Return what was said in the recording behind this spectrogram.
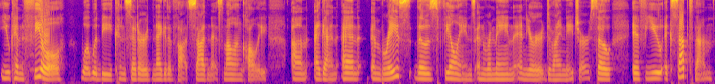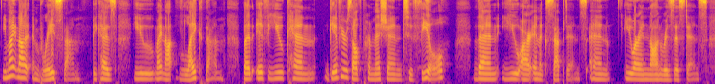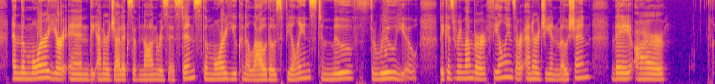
you can feel what would be considered negative thoughts, sadness, melancholy, um, again, and embrace those feelings and remain in your divine nature. So, if you accept them, you might not embrace them because you might not like them. But if you can give yourself permission to feel, then you are in acceptance and you are in non resistance. And the more you're in the energetics of non resistance, the more you can allow those feelings to move through you. Because remember, feelings are energy in motion, they are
